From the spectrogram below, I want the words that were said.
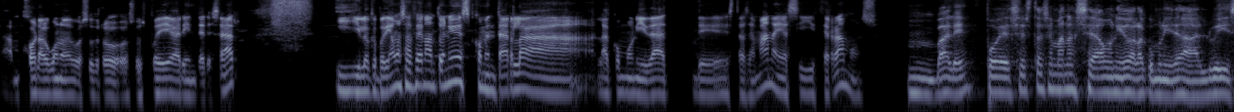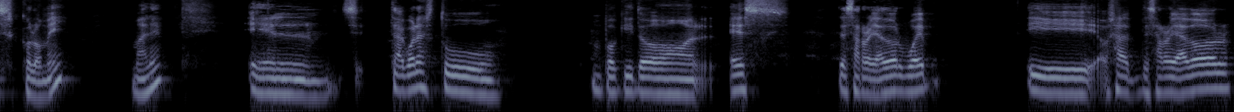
a lo mejor alguno de vosotros os puede llegar a interesar. Y lo que podríamos hacer, Antonio, es comentar la, la comunidad de esta semana y así cerramos. Mm, vale, pues esta semana se ha unido a la comunidad Luis Colomé, ¿vale? El, ¿Te acuerdas tú un poquito? Es desarrollador web y, o sea, desarrollador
